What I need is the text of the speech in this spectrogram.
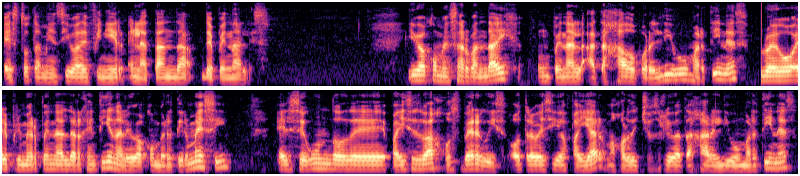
esto también se iba a definir en la tanda de penales. Iba a comenzar Van Dijk, un penal atajado por el Dibu Martínez. Luego el primer penal de Argentina lo iba a convertir Messi. El segundo de Países Bajos, Bergwis, otra vez iba a fallar, mejor dicho, se lo iba a atajar el Dibu Martínez.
